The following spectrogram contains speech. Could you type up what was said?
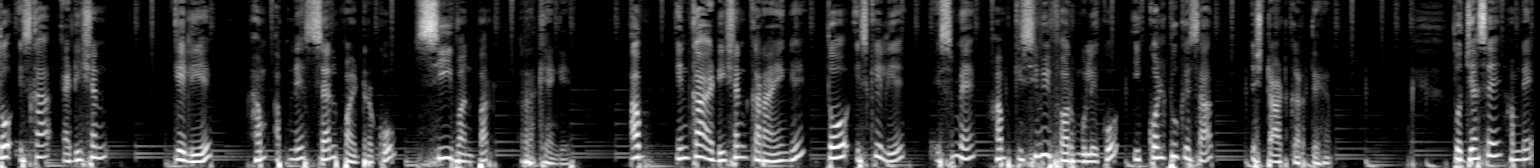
तो इसका एडिशन के लिए हम अपने सेल पॉइंटर को सी वन पर रखेंगे। अब इनका एडिशन कराएँगे तो इसके लिए इसमें हम किसी भी फॉर्मूले को इक्वल टू के साथ स्टार्ट करते हैं। तो जैसे हमने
